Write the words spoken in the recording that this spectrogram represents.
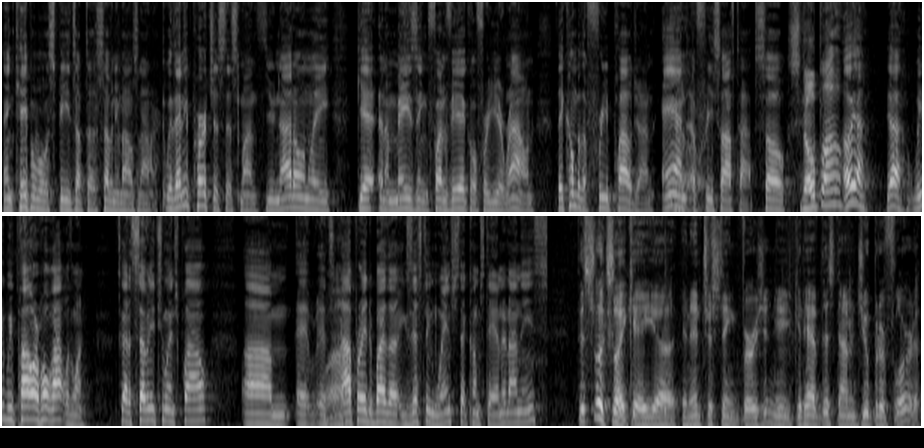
and capable of speeds up to 70 miles an hour. With any purchase this month, you not only get an amazing fun vehicle for year-round, they come with a free plow, John, and a free soft top. So snow plow? Oh yeah, yeah. We, we plow our whole lot with one. It's got a 72 inch plow. Um, it- it's Wow. operated by the existing winch that comes standard on these. This looks like a uh, an interesting version. You could have this down in Jupiter, Florida.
